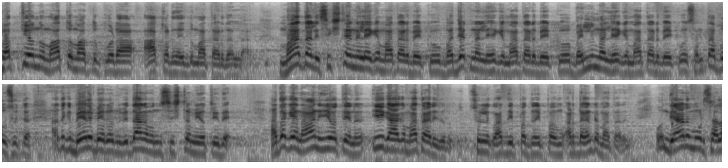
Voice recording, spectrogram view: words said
ಪ್ರತಿಯೊಂದು ಮಾತು ಮಾತು ಕೂಡ ಆ ಕಡೆ ಇದ್ದು ಮಾತಾಡ್ದಲ್ಲ. ಮಾತಲ್ಲಿ ಶಿಕ್ಷಣದಲ್ಲಿ ಹೇಗೆ ಮಾತಾಡಬೇಕು ಬಜೆಟ್ನಲ್ಲಿ ಹೇಗೆ ಮಾತಾಡಬೇಕು ಬೆಲ್ಲಿನಲ್ಲಿ ಹೇಗೆ ಮಾತಾಡಬೇಕು ಸಂತಾಪ ಸೂಚನೆ ಅದಕ್ಕೆ ಬೇರೆ ಬೇರೆ ಒಂದು ವಿಧಾನ ಒಂದು ಸಿಸ್ಟಮ್ ಇವತ್ತಿದೆ ಅದಕ್ಕೆ ನಾನು ಇವತ್ತೇನು ಈಗಾಗ ಮಾತಾಡಿದರು. ಸುಳ್ಳು ಹತ್ತು ಇಪ್ಪತ್ತು ಇಪ್ಪತ್ತು ಅರ್ಧ ಗಂಟೆ ಮಾತಾಡಿದ್ರು. ಒಂದು ಎರಡು ಮೂರು ಸಲ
